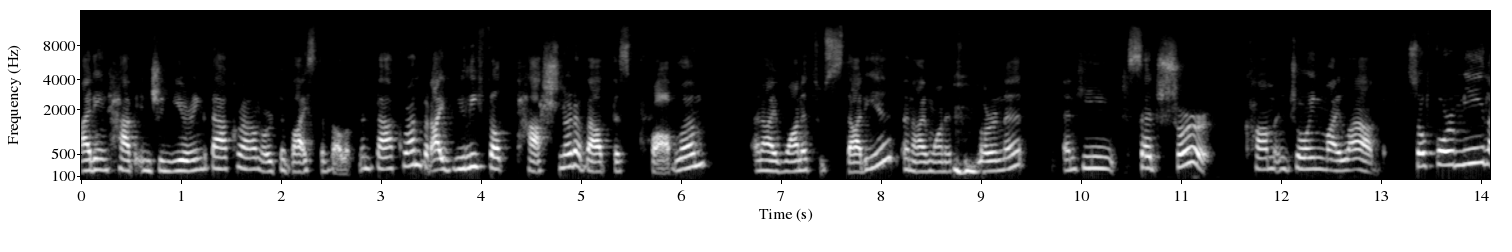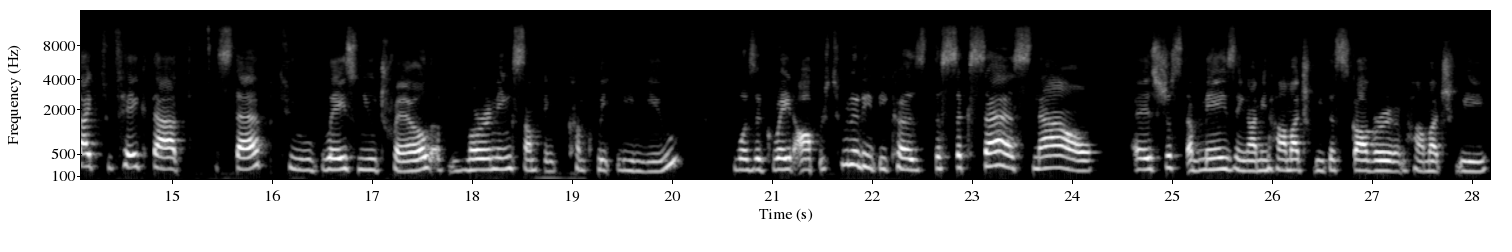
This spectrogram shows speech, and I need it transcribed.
I didn't have engineering background or device development background, but I really felt passionate about this problem and I wanted to study it and I wanted mm-hmm. to learn it. And he said, "Sure, come and join my lab." So for me, like to take that step to blaze new trail of learning something completely new was a great opportunity because the success now is just amazing. I mean, how much we discovered and how much we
